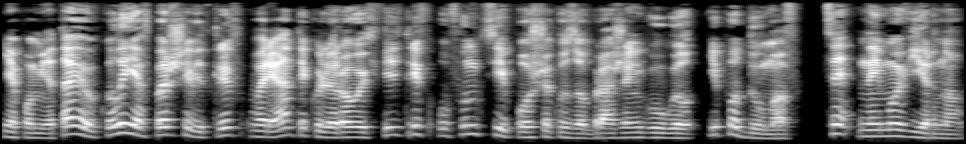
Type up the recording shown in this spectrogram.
Я пам'ятаю, коли я вперше відкрив варіанти кольорових фільтрів у функції пошуку зображень Google і подумав, це неймовірно.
